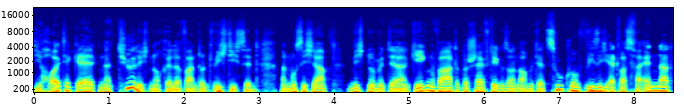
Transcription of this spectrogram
die heute gelten, natürlich noch relevant und wichtig sind. Man muss sich ja nicht nur mit der Gegenwart beschäftigen, sondern auch mit der Zukunft, wie sich etwas verändert,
